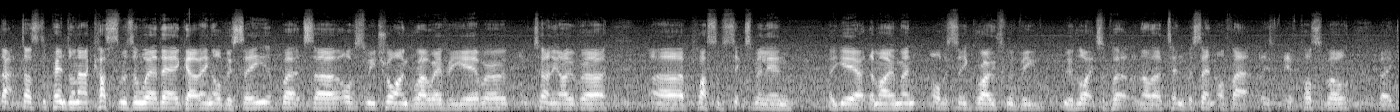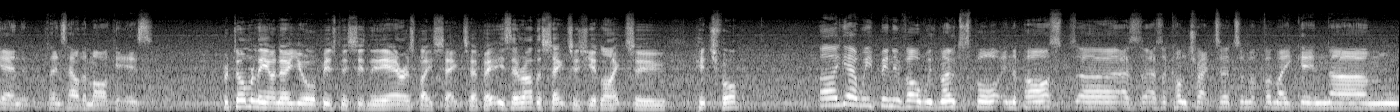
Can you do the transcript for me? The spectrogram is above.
that does depend on our customers and where they're going, obviously. But uh, obviously, we try and grow every year. We're turning over uh, plus of six million a year at the moment. Obviously, growth would be, we'd like to put another 10% off that if, if, possible, but again, it depends how the market is. Predominantly, I know your business is in the aerospace sector, but is there other sectors you'd like to pitch for? Uh, yeah, we've been involved with motorsport in the past uh, as, as a contractor to, for making um,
